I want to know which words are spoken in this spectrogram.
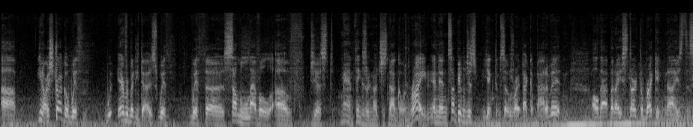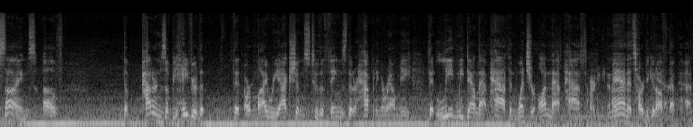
um, you know, I struggle with, everybody does, with, with uh, some level of just, man, things are not just not going right. And then some people just yank themselves right back up out of it and all that. But I start to recognize the signs of the patterns of behavior that that are my reactions to the things that are happening around me that lead me down that path and once you're on that path hard to get off. man it's hard to get Yeah. off that path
